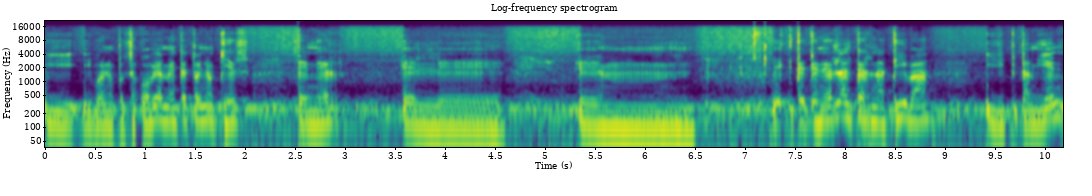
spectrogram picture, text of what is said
y, bueno, pues obviamente, Toño, aquí es tener el... Eh, em, eh, tener la alternativa y también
